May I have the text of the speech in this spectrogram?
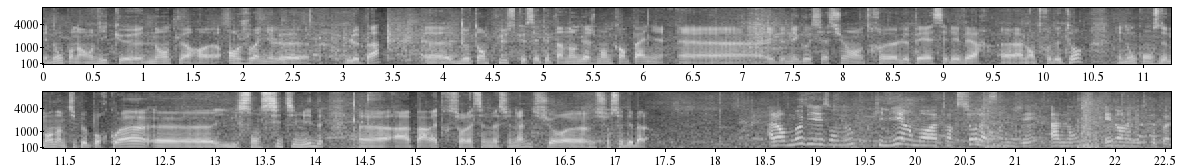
et donc on a envie que Nantes leur euh, enjoigne le, pas, euh, d'autant plus que c'était un engagement de campagne et de négociation entre le PS et les Verts à l'entre-deux tours et donc on se demande un petit peu pourquoi ils sont si timides à apparaître sur la scène nationale sur ce débat-là. Alors mobilisons-nous pour qu'il y ait un moratoire sur la 5G à Nantes et dans la métropole.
